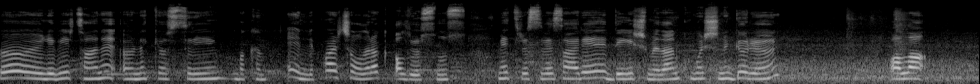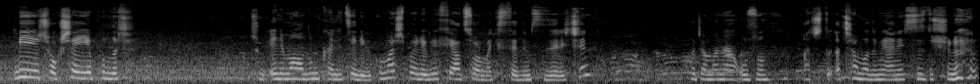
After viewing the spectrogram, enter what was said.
Böyle bir tane örnek göstereyim. Bakın 50 parça olarak alıyorsunuz. Metresi vesaire değişmeden kumaşını görün. Valla birçok şey yapılır. Çünkü elime aldığım kaliteli bir kumaş. Böyle bir fiyat sormak istedim sizler için. Kocaman ha, uzun. Açtı, açamadım yani siz düşünün.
